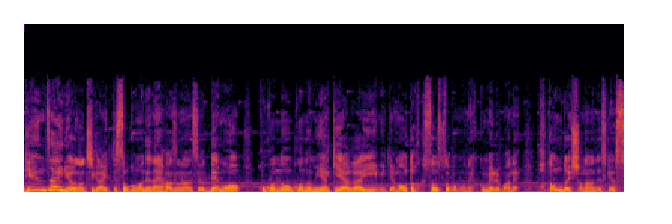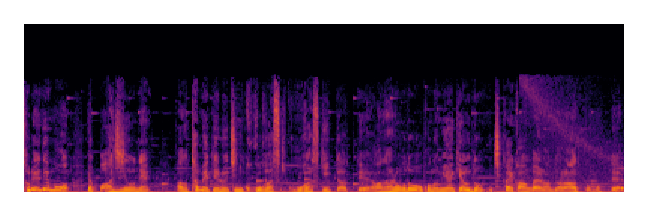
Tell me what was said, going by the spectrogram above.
原材料の違いってそこまでないはずなんですよ。でもここのお好み焼き屋がいいみたいな、まあ、お豆腐ソースとかもね含めればねほとんど一緒なんですけどそれでもやっぱ味のねあの食べてるうちにここが好きここが好きってあってあなるほどお好み焼きはうどんに近い考えなんだなと思って。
